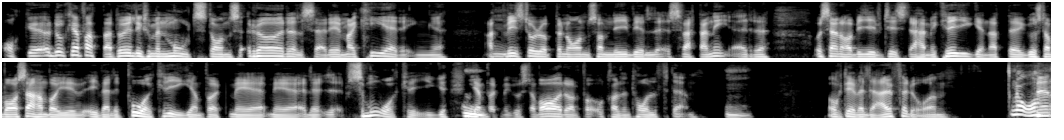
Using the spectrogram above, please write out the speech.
och uh, då kan jag fatta att då är det liksom en motståndsrörelse, det är en markering. Att mm. vi står upp för någon som ni vill svärta ner. Och sen har vi givetvis det här med krigen, att uh, Gustav Vasa han var ju i väldigt få krig jämfört med, med eller små krig mm. jämfört med Gustav Adolf och Karl XII. Mm. Och det är väl därför då. Ja, Men,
